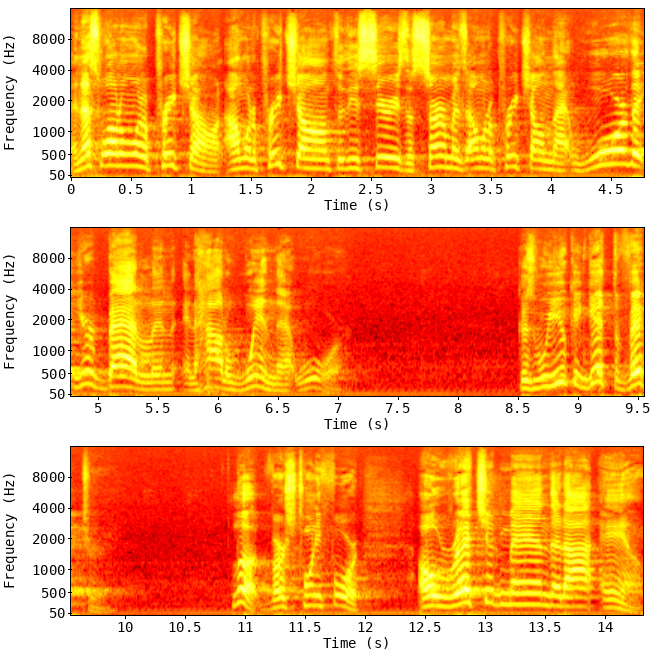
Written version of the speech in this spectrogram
And that's what I want to preach on. I want to preach on through this series of sermons. I want to preach on that war that you're battling and how to win that war. Because where you can get the victory. Look, verse 24. O wretched man that I am.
